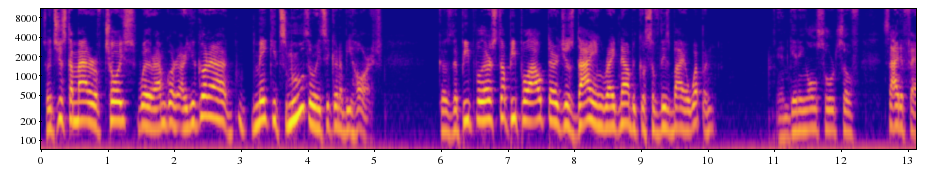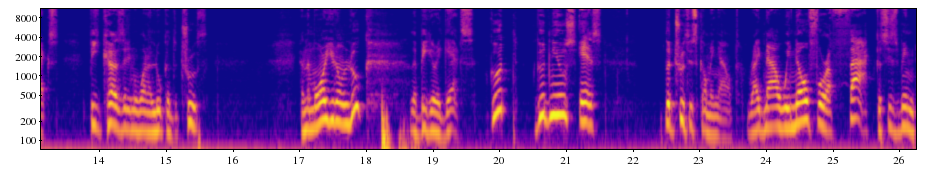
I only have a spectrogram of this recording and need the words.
So it's just a matter of choice whether I'm going to, are you going to make it smooth or is it going to be harsh? Because the people, there's still people out there just dying right now because of this bioweapon and getting all sorts of side effects because they didn't want to look at the truth. And the more you don't look, the bigger it gets. Good good news is the truth is coming out. Right now we know for a fact because it's been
